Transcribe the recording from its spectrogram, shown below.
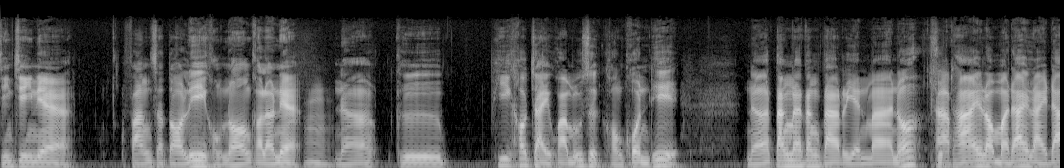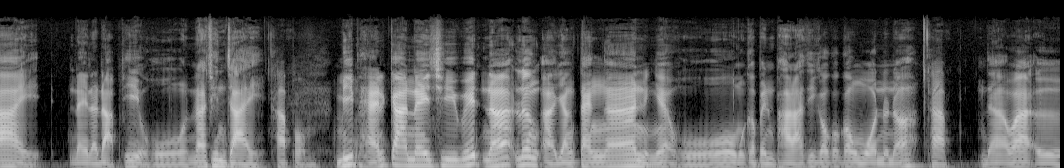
จริง ๆ เนี่ย ฟังสตอรี่ของน้องเขาแล้วเนี่ยอืม นะคือพี่เข้าใจความรู้สึกของคนที่นะตั้งหน้าตั้งตาเรียนมาเนาะครับ สุดท้ายเรามาได้รายได้ ในระดับที่โอ้โหน่าชื่นใจครับผม มีแผนการในชีวิตนะ เรื่องอะอย่างแต่งงานอย่างเงี้ยโอ้โห มันก็เป็นภาระที่เขาก็กังวลนะเนาะครับนะว่าเออ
